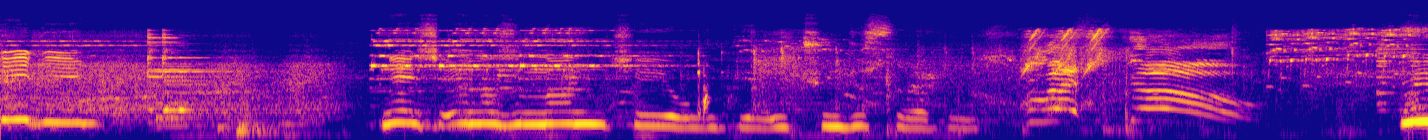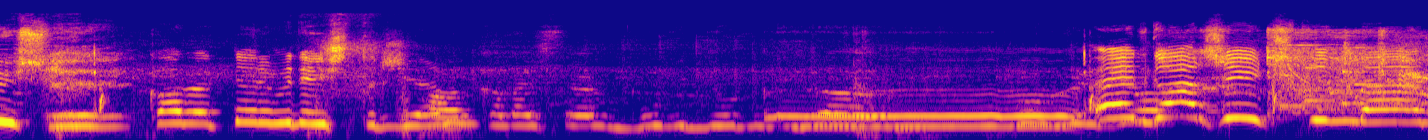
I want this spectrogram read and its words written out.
Oğlum gitseydim. Neyse en azından şey olduk ya. Üçüncü sıradayız. Let's go. Neyse karakterimi değiştireceğim. Arkadaşlar bu videoda Ee, Edgar seçtim ben.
